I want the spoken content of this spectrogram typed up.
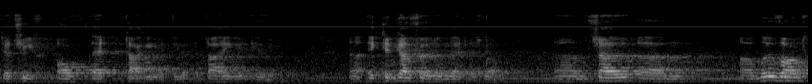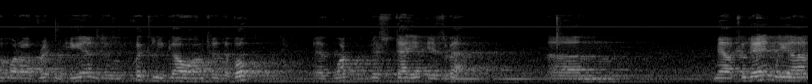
the chief of that Taheke area. Uh, it can go further than that as well. Um, so um, I'll move on to what I've written here and then quickly go on to the book of what this day is about. Um, now today we are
